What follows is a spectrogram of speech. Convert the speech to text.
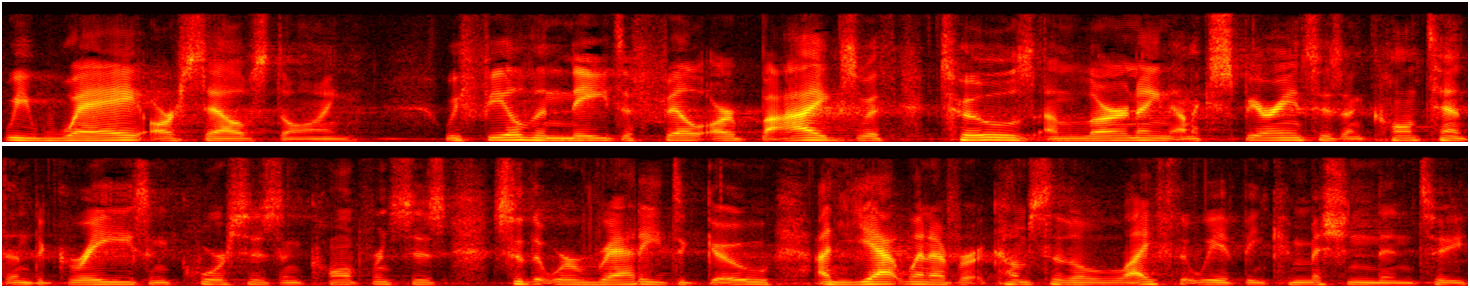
we weigh ourselves down. We feel the need to fill our bags with tools and learning and experiences and content and degrees and courses and conferences so that we're ready to go. And yet, whenever it comes to the life that we have been commissioned into,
